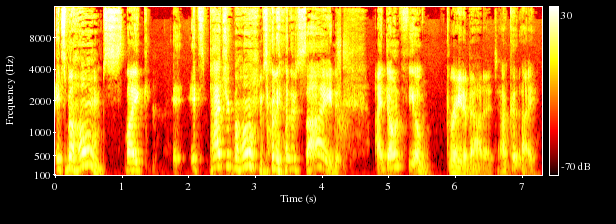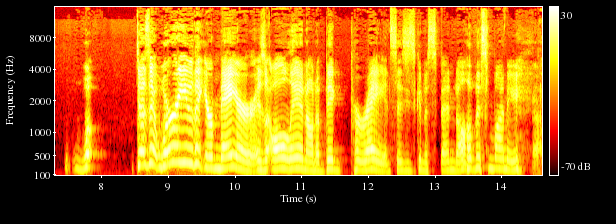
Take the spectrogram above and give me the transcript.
It's Mahomes. Like it's Patrick Mahomes on the other side. I don't feel great about it. How could I? What does it worry you that your mayor is all in on a big parade? Says he's going to spend all this money. Uh,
